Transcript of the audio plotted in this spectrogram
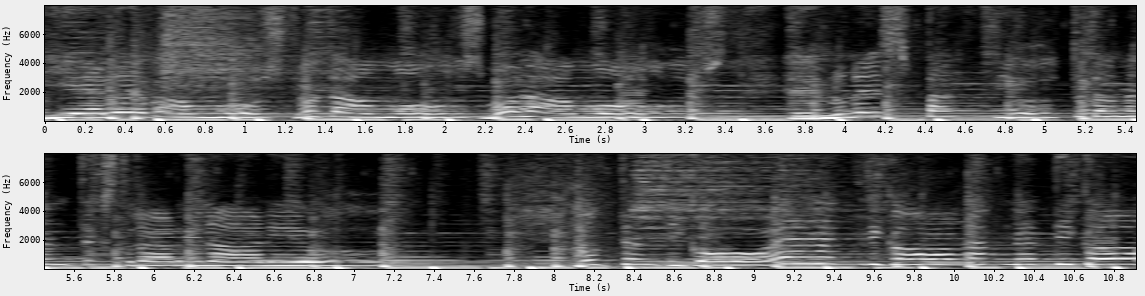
Y elevamos, flotamos, volamos en un espacio totalmente extraordinario. Auténtico, eléctrico, magnético.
